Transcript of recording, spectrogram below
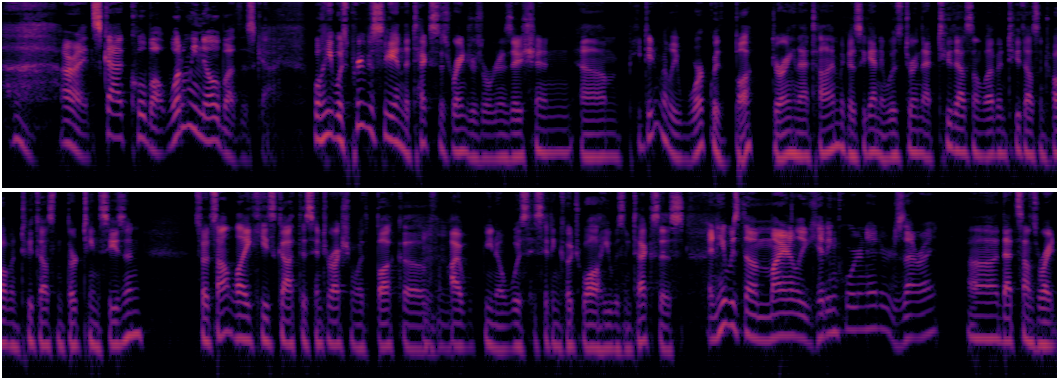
All right, Scott Coolbaugh. What do we know about this guy? Well, he was previously in the Texas Rangers organization. Um, he didn't really work with Buck during that time because, again, it was during that 2011, 2012, and 2013 season. So it's not like he's got this interaction with Buck of I, you know, was his hitting coach while he was in Texas. And he was the minor league hitting coordinator. Is that right? Uh, that sounds right.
